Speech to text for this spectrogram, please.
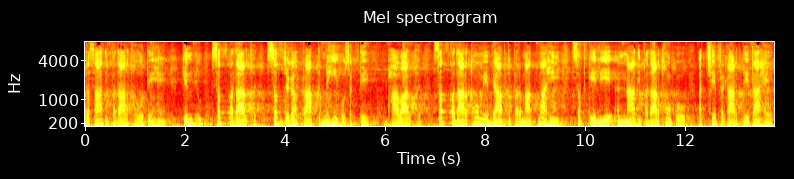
रसादि पदार्थ होते हैं, किंतु सब पदार्थ सब जगह प्राप्त नहीं हो सकते। भावार्थ, सब पदार्थों में व्याप्त परमात्मा ही सबके लिए अन्नादि पदार्थों को अच्छे प्रकार देता है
